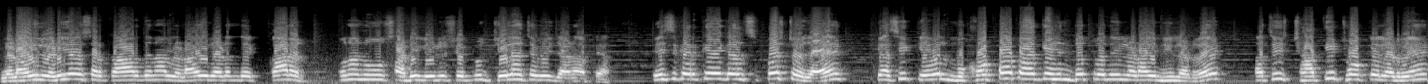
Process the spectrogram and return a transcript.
ਲੜਾਈ ਲੜੀ ਔਰ ਸਰਕਾਰ ਦੇ ਨਾਲ ਲੜਾਈ ਲੜਨ ਦੇ ਕਾਰਨ ਉਹਨਾਂ ਨੂੰ ਸਾਡੀ ਲੀਡਰਸ਼ਿਪ ਨੂੰ ਜੇਲ੍ਹਾਂ 'ਚ ਵੀ ਜਾਣਾ ਪਿਆ। ਇਸ ਕਰਕੇ ਇਹ ਗੱਲ ਸਪਸ਼ਟ ਹੋ ਜਾਏ ਕਿ ਅਸੀਂ ਕੇਵਲ ਮੁਖੌਟਾ ਪਾ ਕੇ ਹਿੰਦੁਤਵ ਦੀ ਲੜਾਈ ਨਹੀਂ ਲੜ ਰਹੇ, ਅਸੀਂ ਛਾਤੀ ਠੋਕ ਕੇ ਲੜ ਰਹੇ ਹਾਂ।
